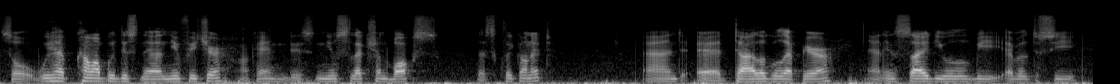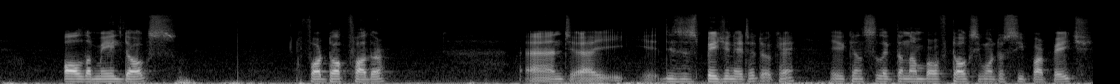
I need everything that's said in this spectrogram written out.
So we have come up with this uh, new feature okay? This new selection box. Let's click on it and a dialog will appear and inside you will be able to see all the male dogs for dog father. And uh, this is paginated okay? You can select the number of dogs you want to see per page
